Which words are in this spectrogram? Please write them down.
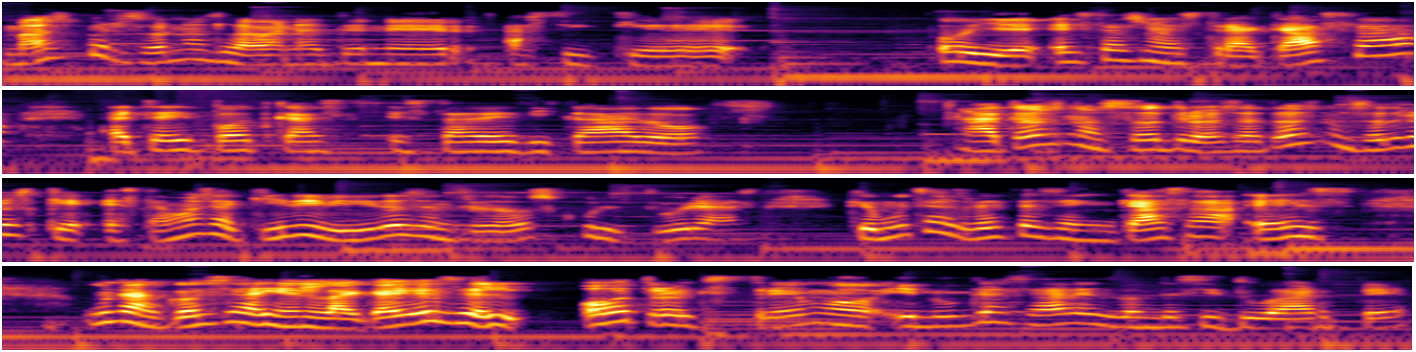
más personas la van a tener. Así que, oye, esta es nuestra casa. Este podcast está dedicado a todos nosotros, a todos nosotros que estamos aquí divididos entre dos culturas, que muchas veces en casa es una cosa y en la calle es el otro extremo y nunca sabes dónde situarte.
